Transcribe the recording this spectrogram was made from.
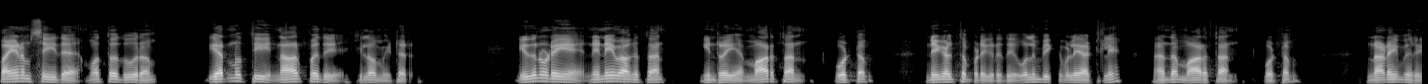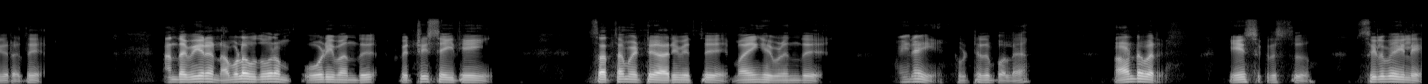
பயணம் செய்த மொத்த தூரம் இருநூத்தி நாற்பது கிலோமீட்டர். இதனுடைய நினைவாகத்தான் இன்றைய மாரத்தான் ஓட்டம் நிகழ்த்தப்படுகிறது. ஒலிம்பிக் விளையாட்டிலே அந்த மாரத்தான் ஓட்டம் நடைபெறுகிறது. அந்த வீரன் அவ்வளவு தூரம் ஓடி வந்து வெற்றி செய்தியை சத்தமிட்டு அறிவித்து மயங்கி விழுந்து உயிரை விட்டது போல ஆண்டவர் இயேசு கிறிஸ்து சிலுவையிலே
